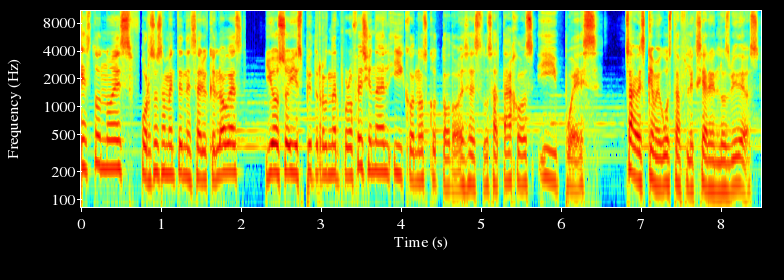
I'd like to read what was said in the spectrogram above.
esto no es forzosamente necesario que lo hagas, yo soy speedrunner profesional y conozco todos estos atajos y pues sabes que me gusta flexear en los videos.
